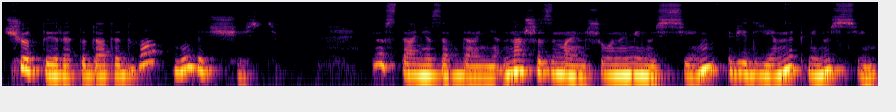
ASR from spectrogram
4 додати 2 буде 6. І останнє завдання. Наше зменшуване мінус 7, від'ємник мінус 7.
